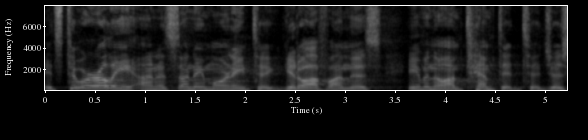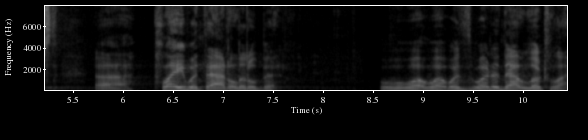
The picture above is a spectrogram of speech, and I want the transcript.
it's too early on a Sunday morning to get off on this, even though I'm tempted to just uh, play with that a little bit. What, what, was, what did that look like?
